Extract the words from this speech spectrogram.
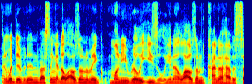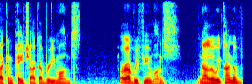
And with dividend investing, it allows them to make money really easily and it allows them to kind of have a second paycheck every month or every few months. Now that we kind of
